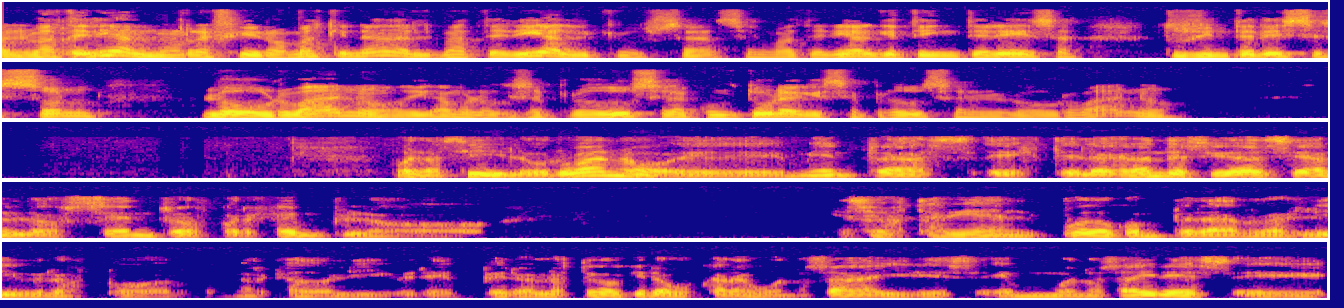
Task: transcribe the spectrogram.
el material me refiero, más que nada el material que usas, el material que te interesa. Tus intereses son lo urbano, digamos, lo que se produce, la cultura que se produce en lo urbano. Bueno, sí, lo urbano, eh, mientras este, las grandes ciudades sean los centros, por ejemplo, eso está bien, puedo comprar los libros por Mercado Libre, pero los tengo que ir a buscar a Buenos Aires. En Buenos Aires eh,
